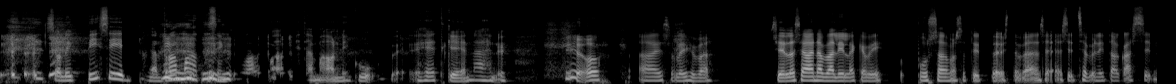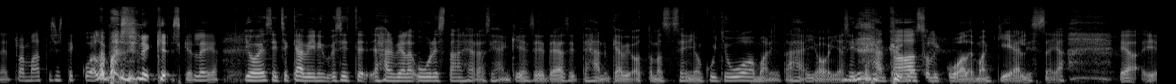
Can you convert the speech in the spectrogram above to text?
Se oli pisin ja dramaattisin kuolema, mitä mä oon niinku hetkeen nähnyt. Joo, ai se oli hyvä. Siellä se aina välillä kävi pussaamassa tyttöystäväänsä ja sitten se meni takaisin sinne dramaattisesti kuolemaan sinne keskelle. Ja... Joo, ja sitten se kävi, niinku, sit hän vielä uudestaan heräsi hänkin siitä, ja sitten hän kävi ottamassa sen jonkun juoman, jota hän joi, ja sitten hän taas oli kuoleman kielissä, ja, ja, ja,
